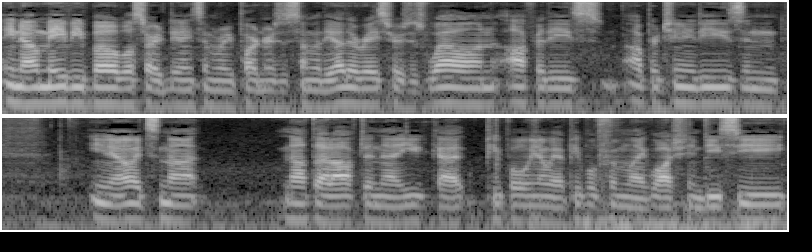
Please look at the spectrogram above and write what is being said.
You know, maybe Bo will start doing some partners with some of the other racers as well and offer these opportunities. And you know, it's not not that often that you got people. You know, we have people from like Washington D.C.,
